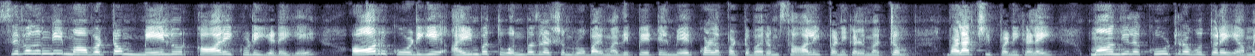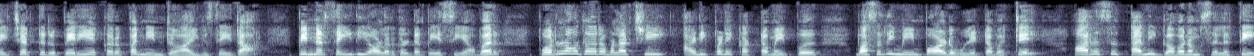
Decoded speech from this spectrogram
சிவகங்கை மாவட்டம் மேலூர் காரைக்குடி இடையே ஆறு கோடியே ஐம்பத்து ஒன்பது லட்சம் ரூபாய் மதிப்பீட்டில் மேற்கொள்ளப்பட்டு வரும் சாலை பணிகள் மற்றும் வளர்ச்சிப் பணிகளை மாநில கூட்டுறவுத்துறை அமைச்சர் திரு பெரிய கருப்பன் இன்று ஆய்வு செய்தார். பின்னர் செய்தியாளர்களிடம் பேசிய அவர் பொருளாதார வளர்ச்சி அடிப்படை கட்டமைப்பு வசதி மேம்பாடு உள்ளிட்டவற்றில் அரசு தனி கவனம் செலுத்தி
